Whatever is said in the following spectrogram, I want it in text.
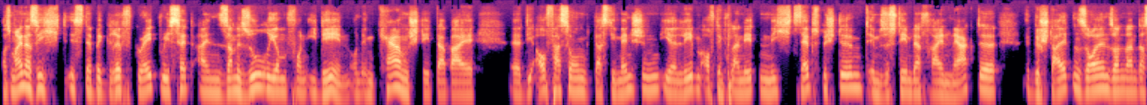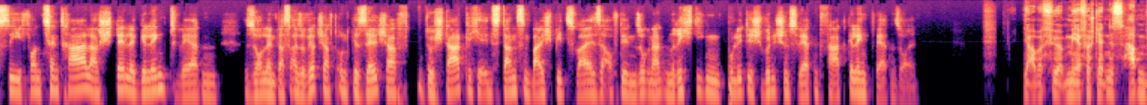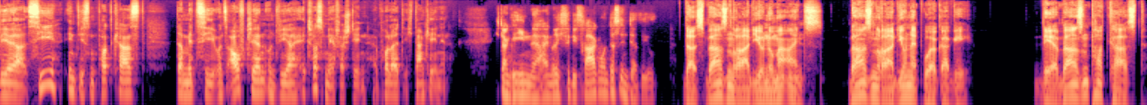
Aus meiner Sicht ist der Begriff Great Reset ein Sammelsurium von Ideen und im Kern steht dabei die Auffassung, dass die Menschen ihr Leben auf dem Planeten nicht selbstbestimmt im System der freien Märkte äh, gestalten sollen, sondern dass sie von zentraler Stelle gelenkt werden sollen, dass also Wirtschaft und Gesellschaft durch staatliche Instanzen beispielsweise auf den sogenannten richtigen, politisch wünschenswerten Pfad gelenkt werden sollen. Ja, aber für mehr Verständnis haben wir Sie in diesem Podcast, damit Sie uns aufklären und wir etwas mehr verstehen. Herr Pollert, ich danke Ihnen. Ich danke Ihnen, Herr Heinrich, für die Fragen und das Interview. Das Börsenradio Nummer 1. Börsenradio Network AG. Der Börsenpodcast.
